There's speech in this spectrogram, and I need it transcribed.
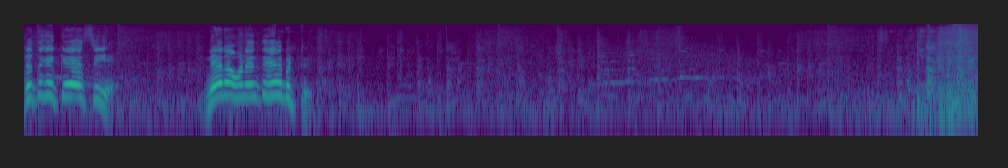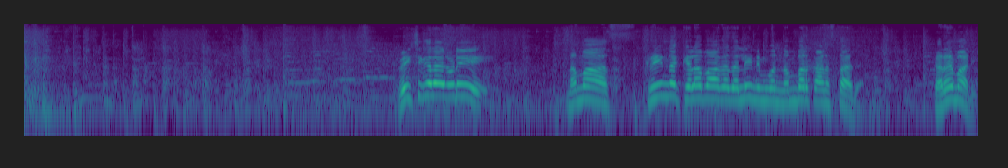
ಜೊತೆಗೆ ಕೆ ಎಸ್ ಸಿ ಎ. ನೇರ ಹೊಣೆ ಅಂತ ಹೇಳ್ಬಿಟ್ರಿ. ವೀಕ್ಷಕರೇ, ನೋಡಿ, ನಮ್ಮ ಸ್ಕ್ರೀನ್ನ ಕೆಳಭಾಗದಲ್ಲಿ ನಿಮ್ಗೊಂದು ನಂಬರ್ ಕಾಣಿಸ್ತಾ ಇದೆ. ಕರೆ ಮಾಡಿ.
